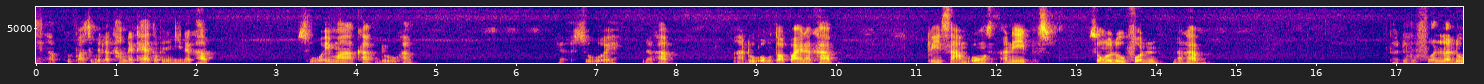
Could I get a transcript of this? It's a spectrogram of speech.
นี่ครับคือพระสมเด็จระฆังแท้ๆต้องเป็นอย่างนี้นะครับ สวยมากครับดูครับสวยนะครับดูองค์ต่อไปนะครับ ปีสามองค์ อันนี้ทรงฤดูฝนนะครับฤดูฝนฤดู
